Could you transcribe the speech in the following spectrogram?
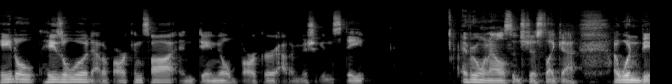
Haselwood out of Arkansas, and Daniel Barker out of Michigan State. Everyone else, it's just like a, I wouldn't be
